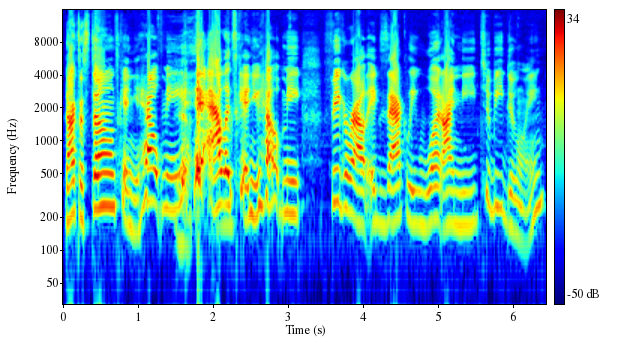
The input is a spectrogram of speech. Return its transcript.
Dr. Stones, can you help me? Yeah. Alex, can you help me figure out exactly what I need to be doing?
